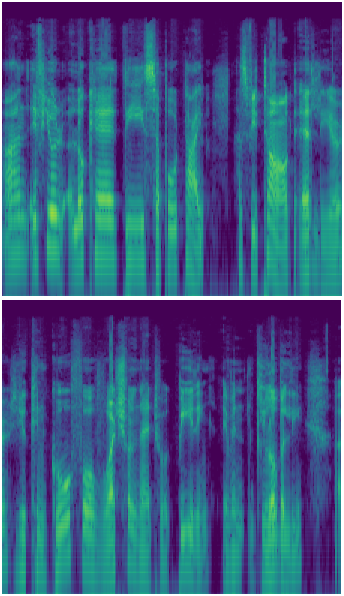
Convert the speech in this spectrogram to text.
And if you look at the support type, as we talked earlier, you can go for virtual network peering even globally uh,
